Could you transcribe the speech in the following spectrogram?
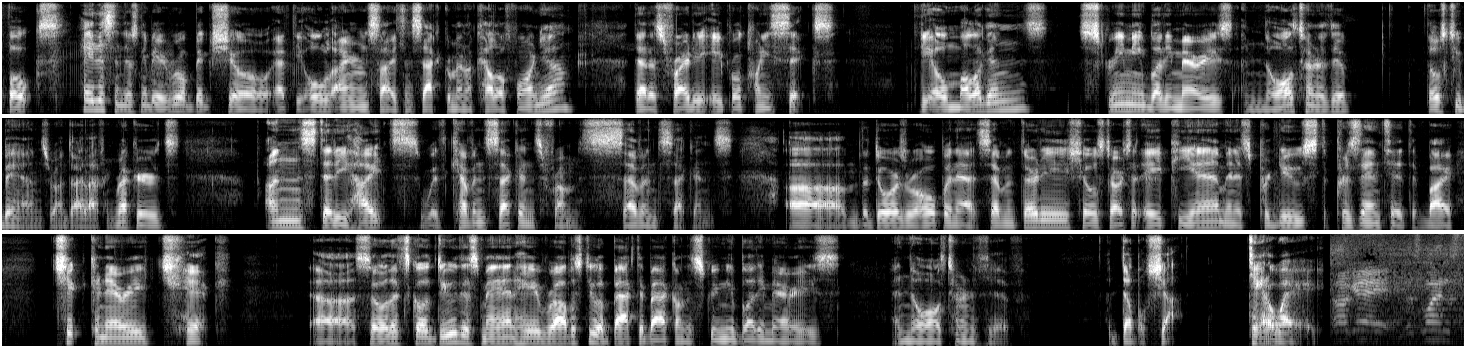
Folks. Hey, listen, there's going to be a real big show at the Old Ironsides in Sacramento, California. That is Friday, April 26th. The O'Mulligans, Screaming Bloody Marys, and No Alternative, those two bands are on Die Laughing Records. Unsteady Heights with Kevin Seconds from Seven Seconds. Um, the doors were open at 7:30. Show starts at 8 p.m. and it's produced, presented by Chick Canary Chick. Uh, so let's go do this, man. Hey Rob, let's do a back-to-back on the Screaming Bloody Marys and No Alternative. A double shot. Take it away. Okay, this one's.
